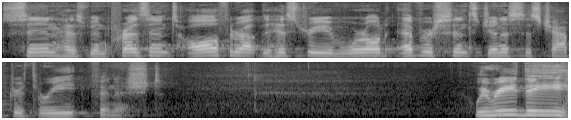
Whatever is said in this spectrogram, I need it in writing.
Sin has been present all throughout the history of the world ever since Genesis chapter 3 finished. We read the,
